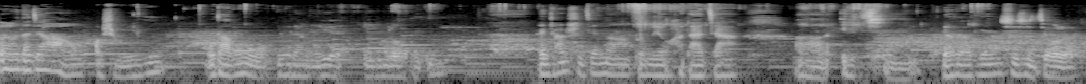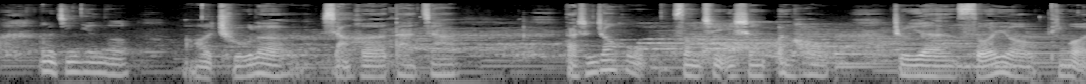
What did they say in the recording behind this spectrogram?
Hello，大家好，我是吴一，舞蹈的舞，月亮的月，璎珞的璎。很长时间呢都没有和大家啊一起聊聊天、叙叙旧了。那么今天呢，啊除了想和大家打声招呼，送去一声问候，祝愿所有听我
